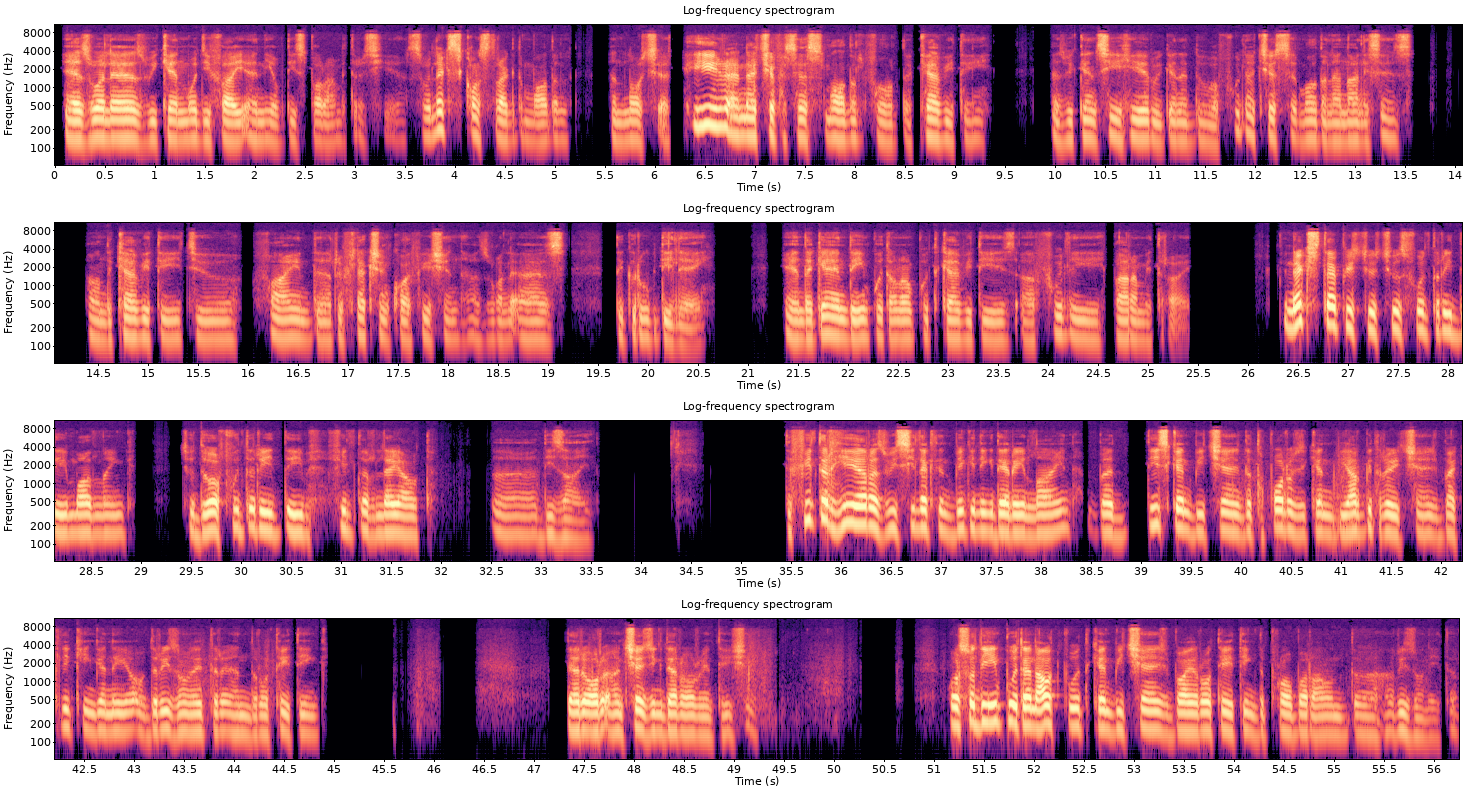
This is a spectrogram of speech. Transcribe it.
as well as we can modify any of these parameters here. So let's construct the model and. Here an HFSS model for the cavity. As we can see here, we're going to do a full HFSS model analysis on the cavity to find the reflection coefficient as well as the group delay. And again, the input and output cavities are fully parameterized. The next step is to choose full 3D modeling to do a full 3D filter layout uh, design. The filter here, as we select in the beginning, they're in line, but this can be changed, the topology can be arbitrarily changed by clicking any of the resonator and rotating their or and changing their orientation. Also, the input and output can be changed by rotating the probe around the resonator.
